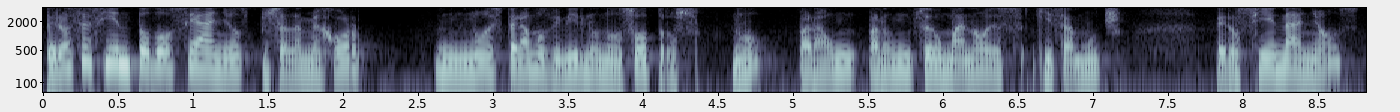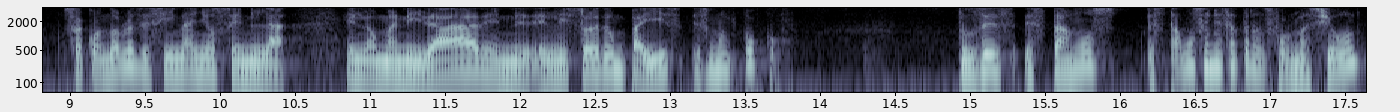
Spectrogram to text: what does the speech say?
Pero hace 112 años, pues a lo mejor no esperamos vivirlo nosotros, ¿no? Para un, para un ser humano es quizá mucho. Pero 100 años, o sea, cuando hablas de 100 años en la, en la humanidad, en, en la historia de un país, es muy poco. Entonces, estamos, estamos en esa transformación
